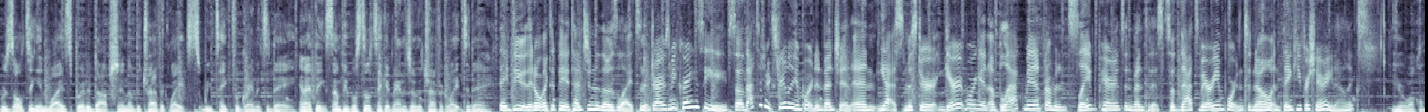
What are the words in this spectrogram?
resulting in widespread adoption of the traffic lights we take for granted today. And I think some people still take advantage of the traffic light today. They do. They don't like to pay attention to those lights, and it drives me crazy. So that's an extremely important invention. And yes, Mr. Garrett Morgan, a black man from enslaved parents, invented it. So that's very important to know. And thank you for sharing, Alex. You're welcome.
